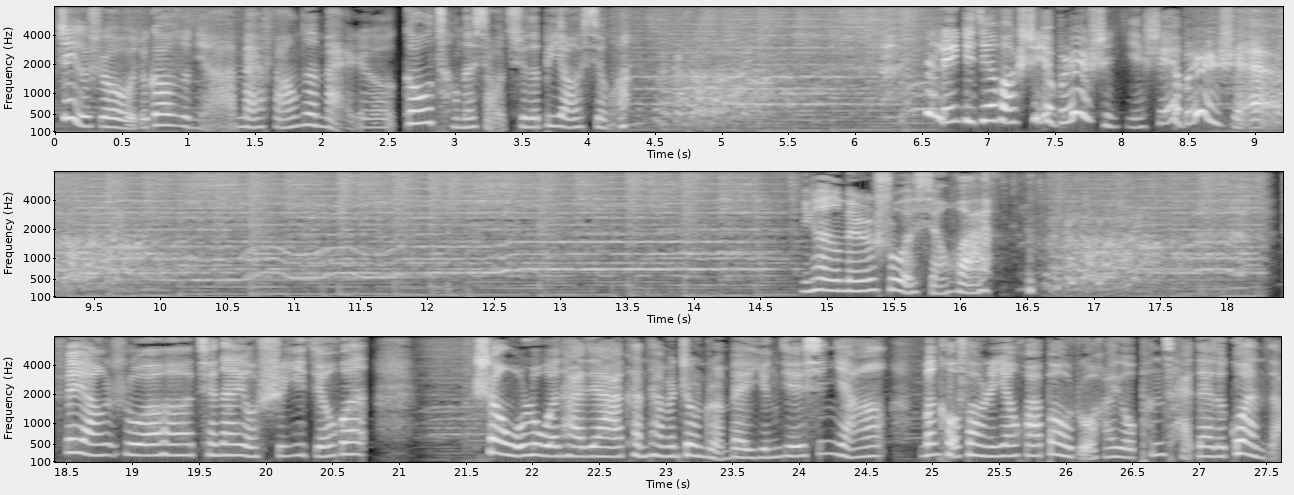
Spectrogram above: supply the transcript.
这个时候我就告诉你啊，买房子买这个高层的小区的必要性了。这邻居街坊谁也不认识你，谁也不认识。你看都没人说我闲话。飞扬说前男友十一结婚，上午路过他家，看他们正准备迎接新娘，门口放着烟花爆竹，还有喷彩带的罐子，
